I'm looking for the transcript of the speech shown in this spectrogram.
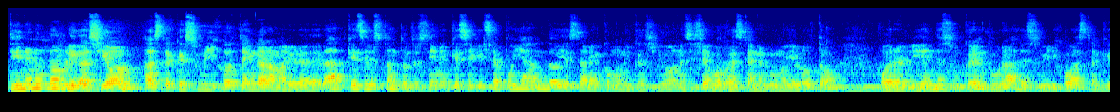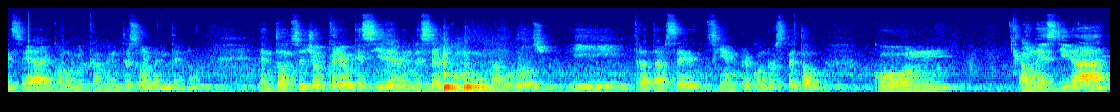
tienen una obligación hasta que su hijo tenga la mayoría de edad. ¿Qué es esto? Entonces tienen que seguirse apoyando y estar en comunicación, así se aborrezcan el uno y el otro, por el bien de su criatura, de su hijo, hasta que sea económicamente solvente, ¿no? Entonces yo creo que sí deben de ser como muy maduros y tratarse siempre con respeto, con honestidad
